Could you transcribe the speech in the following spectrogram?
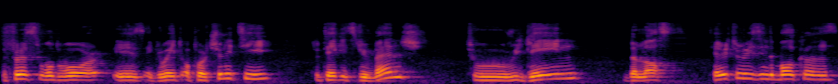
the First World War is a great opportunity to take its revenge, to regain the lost territories in the Balkans,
